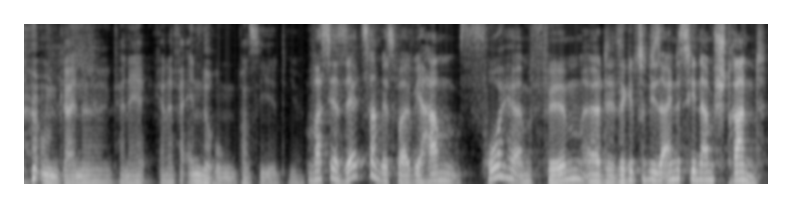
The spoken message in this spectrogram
und keine, keine, keine Veränderung passiert hier. Was ja seltsam ist, weil wir haben vorher im Film, äh, da, gibt's so diese eine Szene am Strand.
